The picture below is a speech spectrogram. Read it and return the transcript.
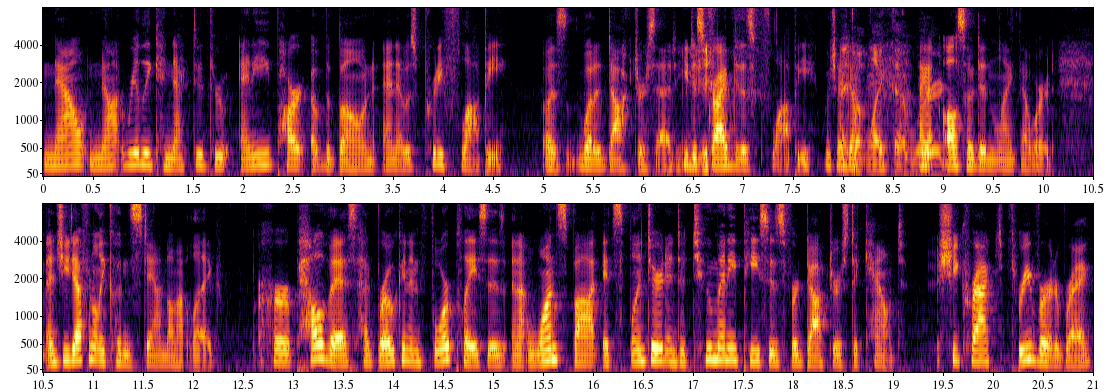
now not really connected through any part of the bone, and it was pretty floppy, was what a doctor said. He described it as floppy, which I, I don't, don't like that word. I also didn't like that word. And she definitely couldn't stand on that leg. Her pelvis had broken in four places, and at one spot it splintered into too many pieces for doctors to count. She cracked three vertebrae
